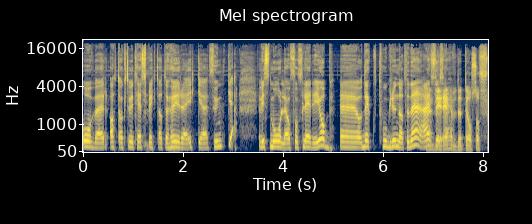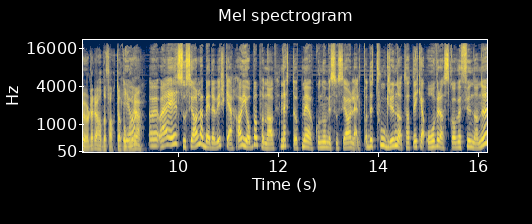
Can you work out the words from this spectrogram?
over at aktivitetsplikta til Høyre ikke funker, hvis målet er å få flere i jobb. Eh, og Det er to grunner til det. Jeg Men Dere hevdet det også før dere hadde fakta på bordet? Ja, og jeg er sosialarbeider virke. Jeg har jobba på Nav nettopp med økonomisk sosialhjelp. Og Det er to grunner til at jeg ikke er overraska over funnene nå.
